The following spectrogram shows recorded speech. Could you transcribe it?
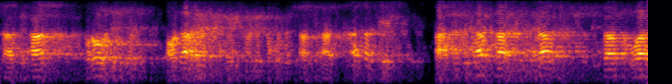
syafihat roda. Ada yang berikutnya kepada syafihat. Asal ini, asal ini adalah kita keluar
